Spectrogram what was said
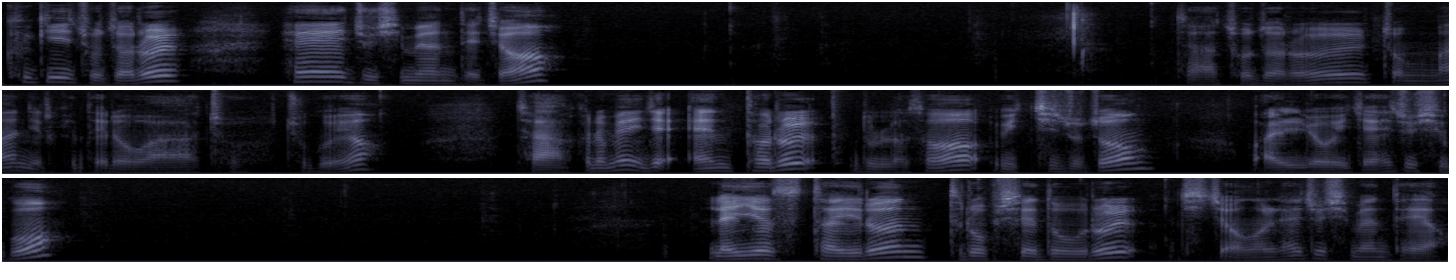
크기 조절을 해 주시면 되죠. 자, 조절을 좀만 이렇게 내려와 주고요. 자, 그러면 이제 엔터를 눌러서 위치 조정 완료 이제 해주시고 Layer Style은 Drop Shadow를 지정을 해주시면 돼요.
